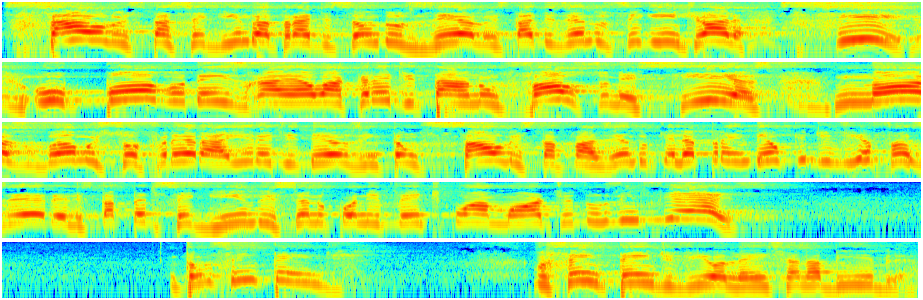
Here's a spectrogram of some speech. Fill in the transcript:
Saulo está seguindo a tradição do zelo, está dizendo o seguinte: olha, se o povo de Israel acreditar num falso Messias, nós vamos sofrer a ira de Deus. Então, Saulo está fazendo o que ele aprendeu que devia fazer, ele está perseguindo e sendo conivente com a morte dos infiéis. Então você entende, você entende violência na Bíblia.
